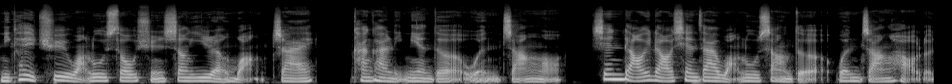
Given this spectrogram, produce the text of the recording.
你可以去网络搜寻生意人网摘，看看里面的文章哦。先聊一聊现在网络上的文章好了。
